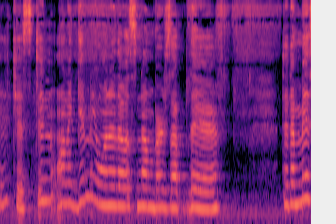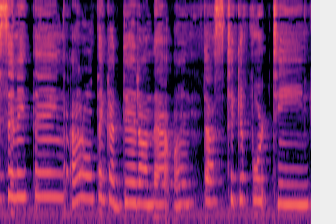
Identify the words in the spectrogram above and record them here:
It just didn't want to give me one of those numbers up there. Did I miss anything? I don't think I did on that one. That's ticket 14.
